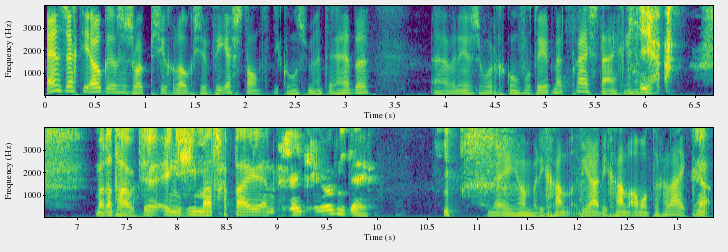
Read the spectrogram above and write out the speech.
En zegt hij ook, er is een soort psychologische weerstand die consumenten hebben. eh, wanneer ze worden geconfronteerd met prijsstijgingen. Ja. Maar dat houdt de energiemaatschappijen en de verzekeringen ook niet tegen. Nee, ja, maar die gaan, ja, die gaan allemaal tegelijk. Ja.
